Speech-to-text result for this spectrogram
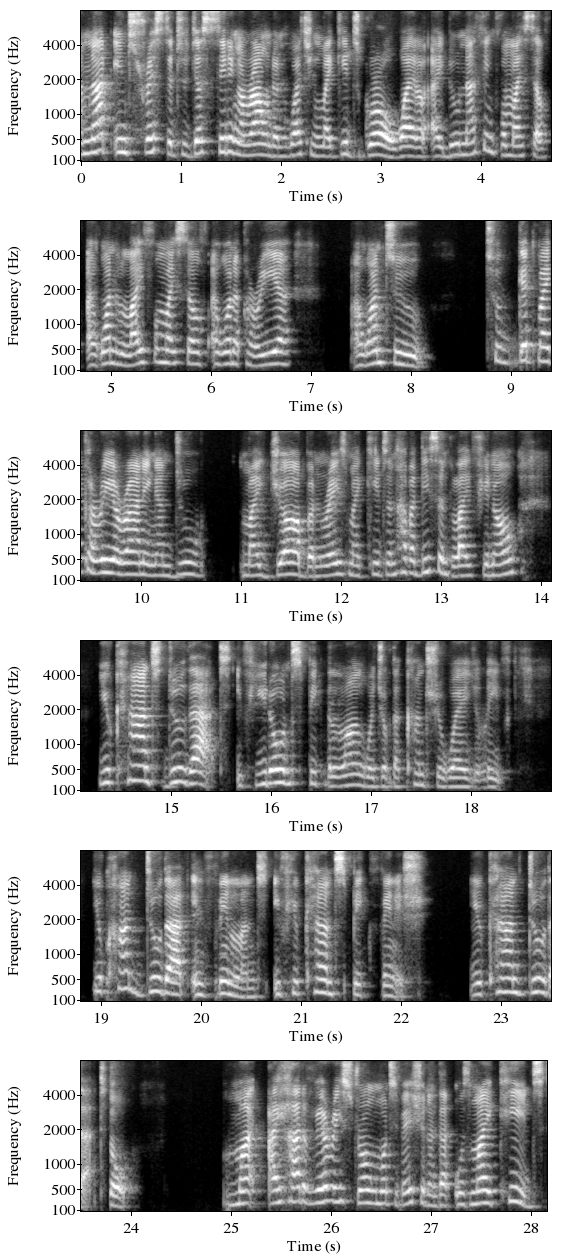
I'm not interested to just sitting around and watching my kids grow while I do nothing for myself. I want a life for myself. I want a career. I want to to get my career running and do my job and raise my kids and have a decent life, you know. You can't do that if you don't speak the language of the country where you live. You can't do that in Finland if you can't speak Finnish. You can't do that. So my I had a very strong motivation and that was my kids.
